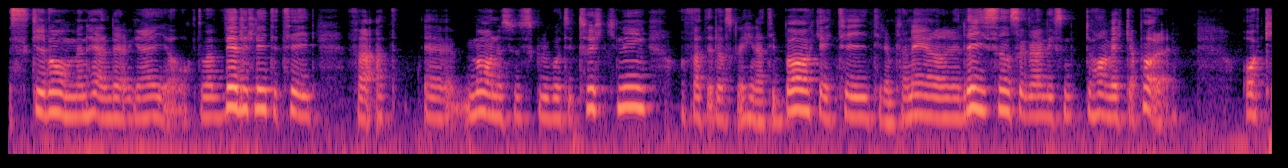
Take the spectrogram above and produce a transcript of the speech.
skriva om en hel del grejer och det var väldigt lite tid för att eh, manuset skulle gå till tryckning och för att det då skulle hinna tillbaka i tid till den planerade releasen så var liksom, du har en vecka på dig. Och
